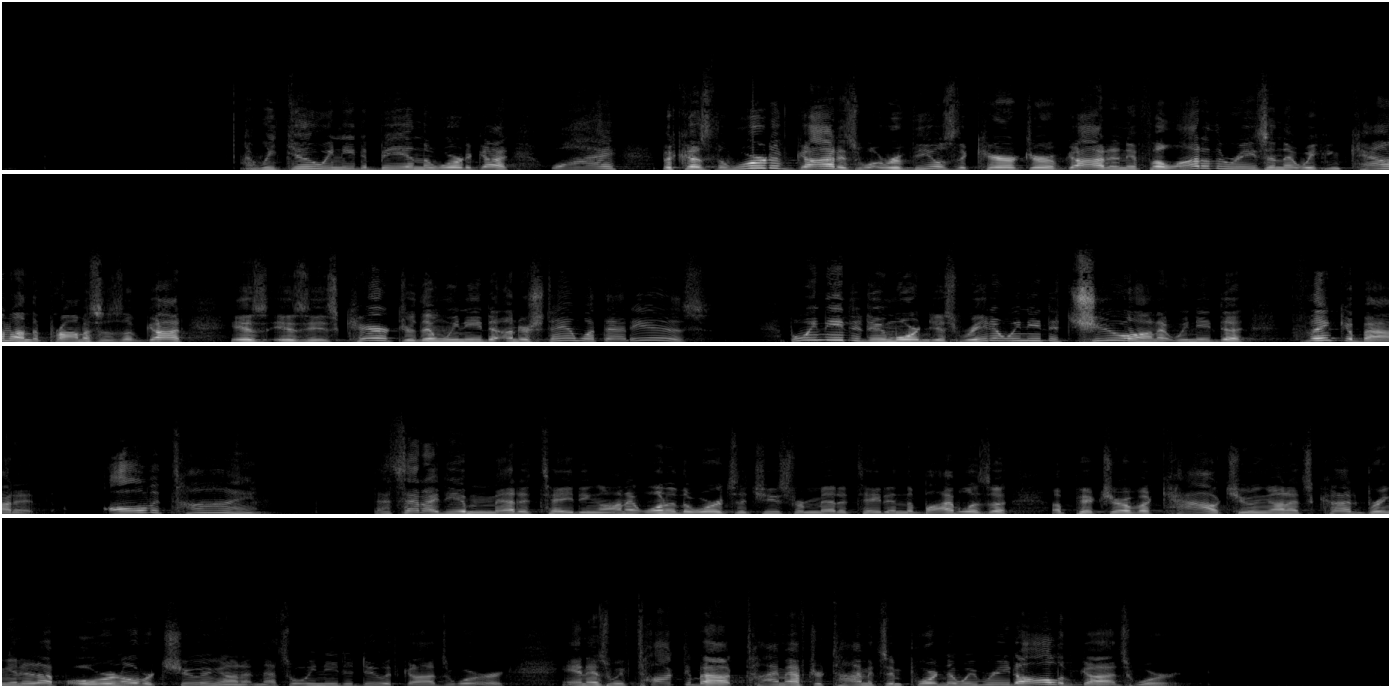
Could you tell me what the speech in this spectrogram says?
And we do. We need to be in the Word of God. Why? Because the Word of God is what reveals the character of God. And if a lot of the reason that we can count on the promises of God is, is His character, then we need to understand what that is. But we need to do more than just read it. We need to chew on it. We need to think about it all the time. That's that idea of meditating on it. One of the words that's used for meditate in the Bible is a, a picture of a cow chewing on its cud, bringing it up over and over, chewing on it. And that's what we need to do with God's Word. And as we've talked about time after time, it's important that we read all of God's Word.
